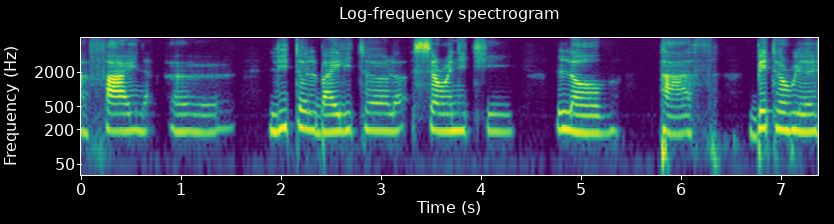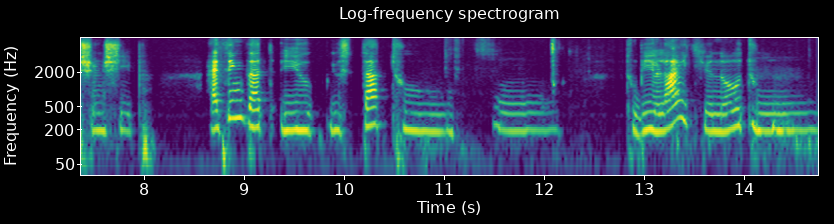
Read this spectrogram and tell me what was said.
uh, find uh, little by little serenity, love, path, better relationship, I think that you you start to um, to be a light, you know, to mm-hmm.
